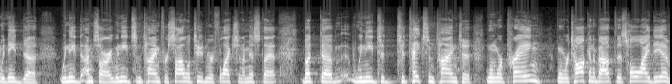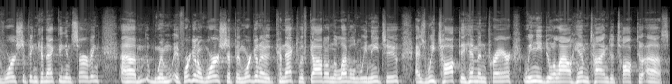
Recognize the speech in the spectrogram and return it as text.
We need, uh, we need, I'm sorry, we need some time for solitude and reflection. I missed that. But um, we need to, to take some time to, when we're praying, when we're talking about this whole idea of worshiping, connecting, and serving, um, when, if we're going to worship and we're going to connect with God on the level we need to, as we talk to Him in prayer, we need to allow Him time to talk to us.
